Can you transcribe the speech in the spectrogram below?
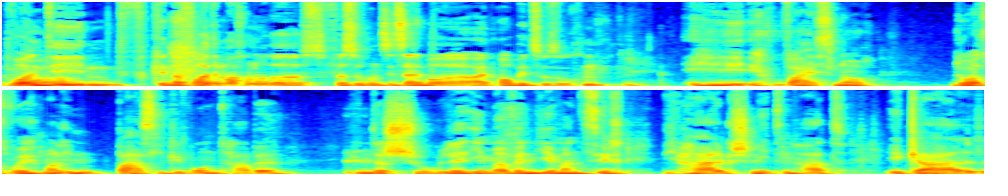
Wollen Boah. die Kinder Freude machen oder versuchen sie selber ein Hobby zu suchen? Ich, ich weiß noch, dort wo ich mal in Basel gewohnt habe, in der Schule, immer wenn jemand sich die Haare geschnitten hat, egal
